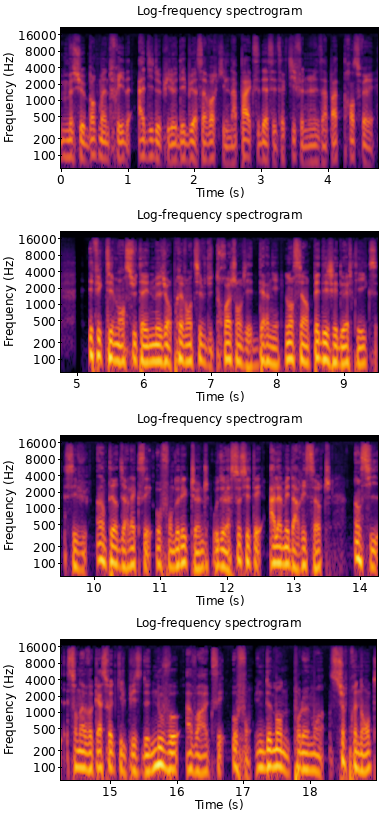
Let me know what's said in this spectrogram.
M. Bankman-Fried a dit depuis le début à savoir qu'il n'a pas accédé à ses actifs et ne les a pas transférés. Effectivement, suite à une mesure préventive du 3 janvier dernier, l'ancien PDG de FTX s'est vu interdire l'accès au fonds de l'exchange ou de la société Alameda Research. Ainsi, son avocat souhaite qu'il puisse de nouveau avoir accès au fonds. Une demande pour le moins surprenante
